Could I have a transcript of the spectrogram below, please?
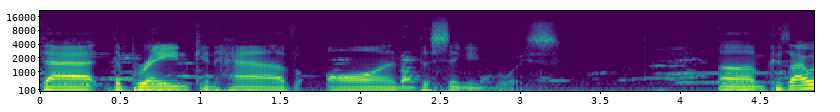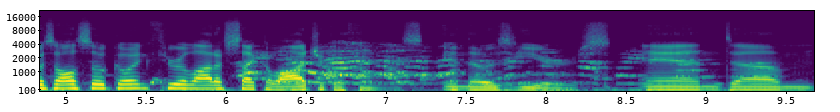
that the brain can have on the singing voice. Because I was also going through a lot of psychological things in those years, and um,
